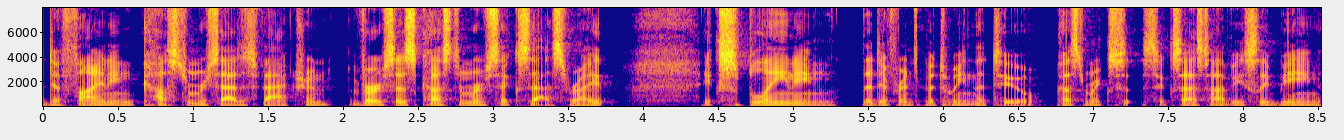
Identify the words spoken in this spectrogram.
defining customer satisfaction versus customer success. Right, explaining the difference between the two. Customer success, obviously, being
